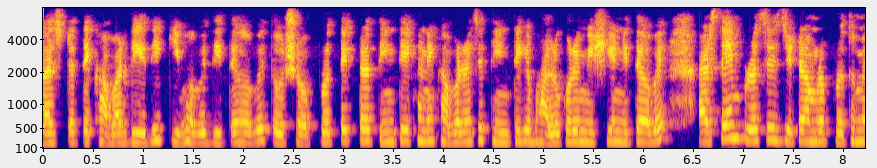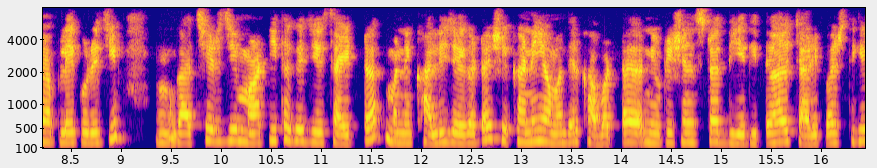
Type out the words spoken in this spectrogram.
গাছটাতে খাবার দিয়ে দিই, কীভাবে দিতে হবে। তো সব, প্রত্যেকটা তিনটে এখানে খাবার আছে, তিনটেকে ভালো করে মিশিয়ে নিতে হবে। আর সেম প্রসেস যেটা আমরা প্রথমে অ্যাপ্লাই করেছি গাছের যে মাটি থাকে যে সাইডটা মানে খালি জায়গাটা, সেখানেই আমাদের খাবারটা নিউট্রিশনসটা দিয়ে দিতে হয়। চারিপাশ থেকে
